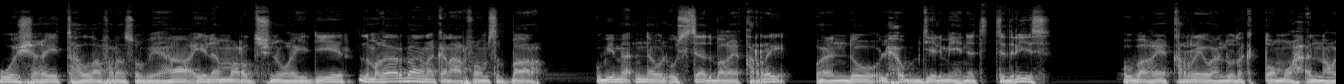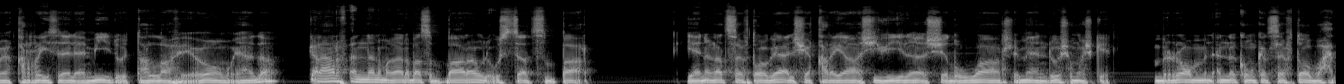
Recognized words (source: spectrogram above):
واش غيتهلا في راسو بها؟ إلا مرض شنو غيدير؟ المغاربة أنا كنعرفهم صبارة. وبما أنه الأستاذ باغي يقري وعنده الحب ديال مهنة التدريس. وباغي يقري وعنده داك الطموح أنه يقري تلاميذ ويتهلا فيهم وهذا. كنعرف أن المغاربة صبارة والأستاذ صبار. يعني غتصيفطو كاع لشي قرية شي فيلاج شي دوار شي ما عندوش مشكل. بالرغم من أنكم كتصيفطوه بواحد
